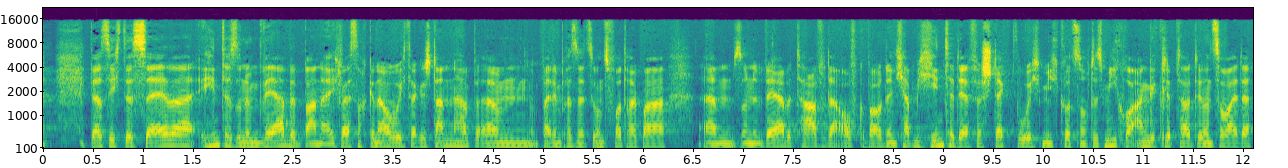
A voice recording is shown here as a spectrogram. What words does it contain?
dass ich das selber hinter so einem Werbebanner, ich weiß noch genau, wo ich da gestanden habe, ähm, bei dem Präsentationsvortrag war ähm, so eine Werbetafel da aufgebaut und ich habe mich hinter der versteckt, wo ich mich kurz noch das Mikro angeklippt hatte und so weiter.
